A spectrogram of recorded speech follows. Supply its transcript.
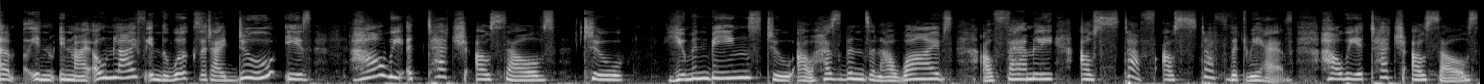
um, in, in my own life, in the work that I do, is how we attach ourselves to human beings to our husbands and our wives, our family, our stuff, our stuff that we have, how we attach ourselves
